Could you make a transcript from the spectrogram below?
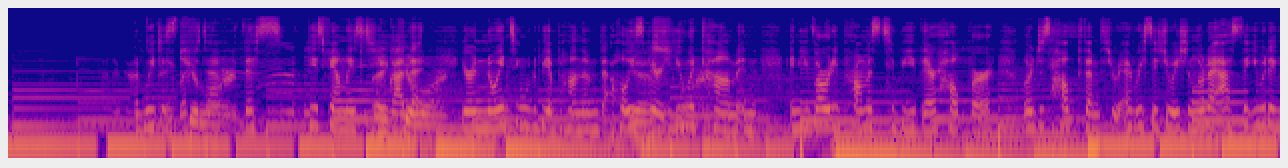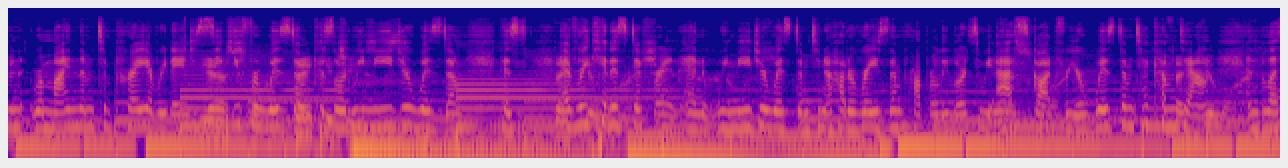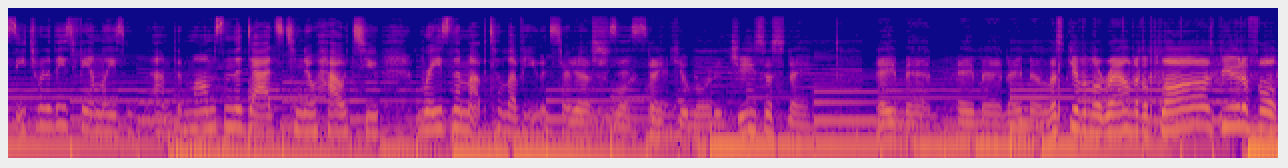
Father God, we just Thank lift you, up Lord. this these families to you, God, you, that Lord. your anointing would be upon them, that Holy Yes, Spirit, you would come and, and you've already promised to be their helper. Lord, just help them through every situation. Lord, I ask that you would even remind them to pray every day and to Yes, seek you for wisdom because, Lord, we need your wisdom because every you, kid is different and we need your wisdom to know how to raise them properly, Lord. So we Yes, ask, God, Lord. for your wisdom to come Thank down you, and bless each one of these families, um, the moms and the dads, to know how to raise them up to love you and serve you, Yes, Jesus. Lord. Thank you. Lord. In Jesus' name, amen. Amen. Amen. Let's give them a round of applause. Beautiful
